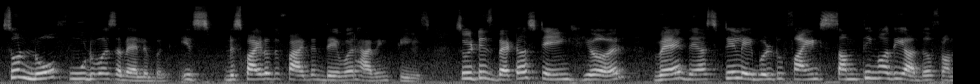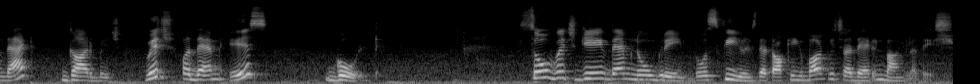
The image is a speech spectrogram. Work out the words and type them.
So no food was available. It's despite of the fact that they were having fields. So it is better staying here where they are still able to find something or the other from that garbage, which for them is gold. So, which gave them no grain, those fields they're talking about, which are there in Bangladesh.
